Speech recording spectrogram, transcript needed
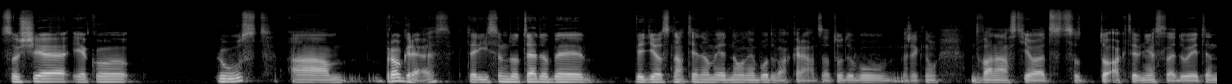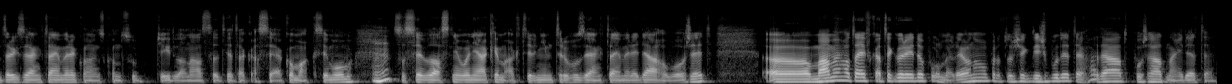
Což je jako růst a progres, který jsem do té doby viděl snad jenom jednou nebo dvakrát za tu dobu, řeknu, 12 let, co to aktivně sleduji, ten trh z Youngtimery, konec konců těch 12 let je tak asi jako maximum, mm-hmm. co se vlastně o nějakém aktivním trhu z Youngtimery dá hovořit. Uh, máme ho tady v kategorii do půl milionu, protože když budete hledat, pořád najdete.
